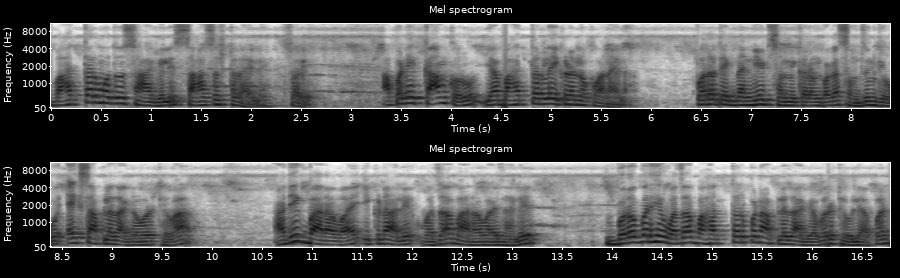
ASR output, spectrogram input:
बहात्तरमधून सहा गेले सहासष्ट राहिले. सॉरी आपण एक काम करू या बहात्तरला इकडं नको आणायला. परत एकदा नीट समीकरण बघा समजून घेऊ. एक्स आपल्या जागेवर ठेवा. अधिक बारा वाय इकडं आले वजा बारा वाय झाले. बरोबर हे वजा बहात्तर पण आपल्या जागेवर ठेवले आपण.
